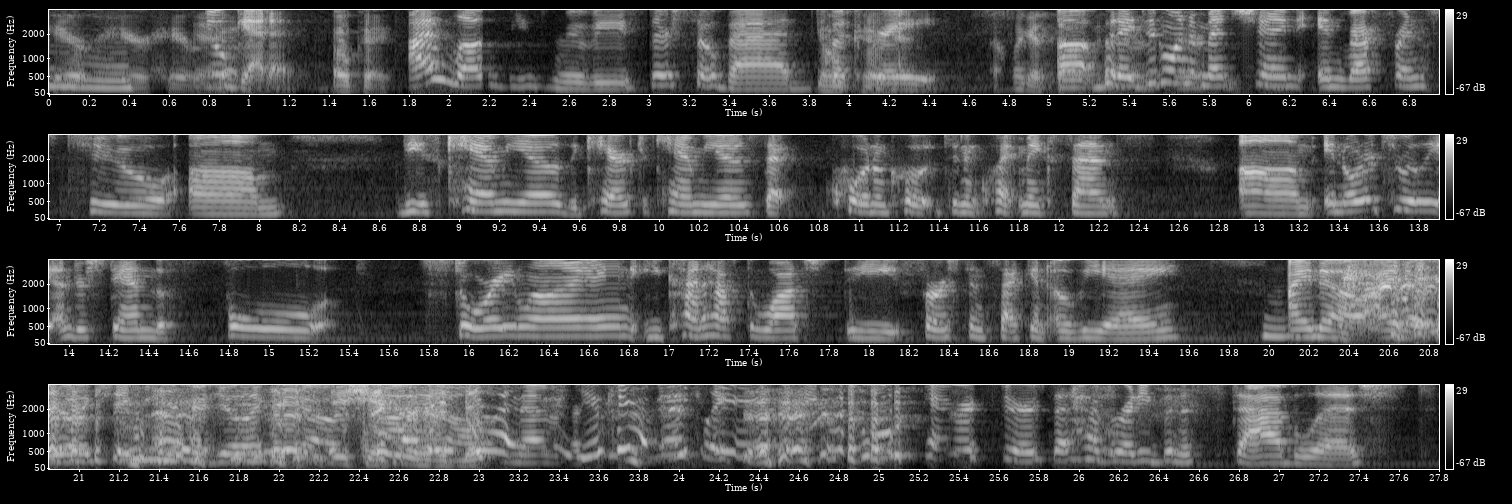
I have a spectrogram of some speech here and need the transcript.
hair, Hmm. hair, hair. You'll get it. Okay, I love these movies. They're so bad, but Okay. great. I'm like Uh, but I did want to mention, in reference to um, these cameo, the character cameos that quote unquote didn't quite make sense. Um, in order to really understand the full storyline, you kind of have to watch the first and second OVA. I know, I know. You're like shaking your head. You're like, Vanessa's no, just shaking her not head, nope. never. You can't There's make like me. cool characters that have already been established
